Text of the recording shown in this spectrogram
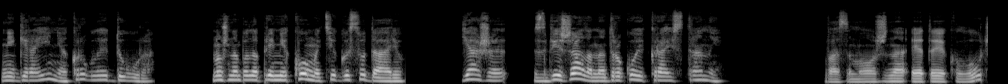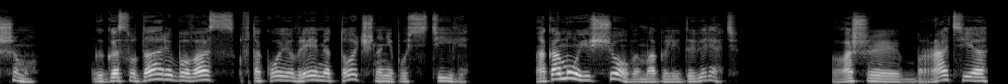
не героиня, а круглая дура. Нужно было прямиком идти к государю. Я же сбежала на другой край страны. Возможно, это и к лучшему. К государю бы вас в такое время точно не пустили. А кому еще вы могли доверять? Ваши братья...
